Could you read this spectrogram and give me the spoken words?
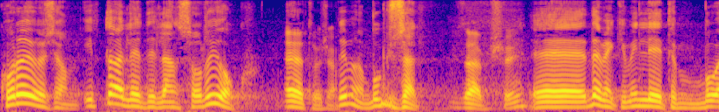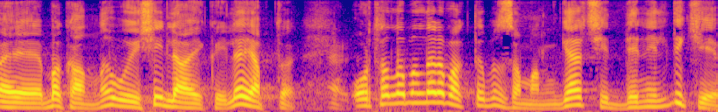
Koray Hocam iptal edilen soru yok. Evet hocam. Değil mi? Bu güzel. Güzel bir şey. Ee, demek ki Milli Eğitim e, Bakanlığı bu işi layıkıyla yaptı. Ortalamalara baktığımız zaman gerçi denildi ki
